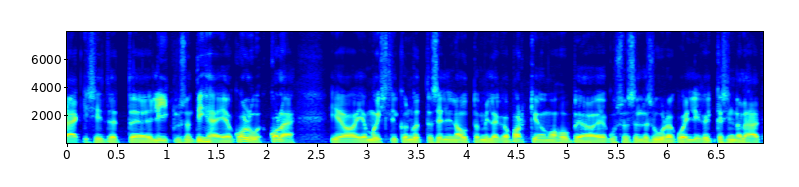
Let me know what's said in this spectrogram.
rääkisid, et eh, liiklus on tihe ja kolu, kole ja, ja mõistlik on võtta selline auto, millega parkima mahub ja, ja kus sa selle suure kolliga ikka sinna lähed.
